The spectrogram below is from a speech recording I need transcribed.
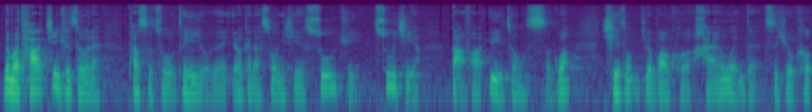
那么他进去之后呢，他是祝这些友人要给他送一些书籍、书籍啊。打发狱中时光，其中就包括韩文的自修课。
